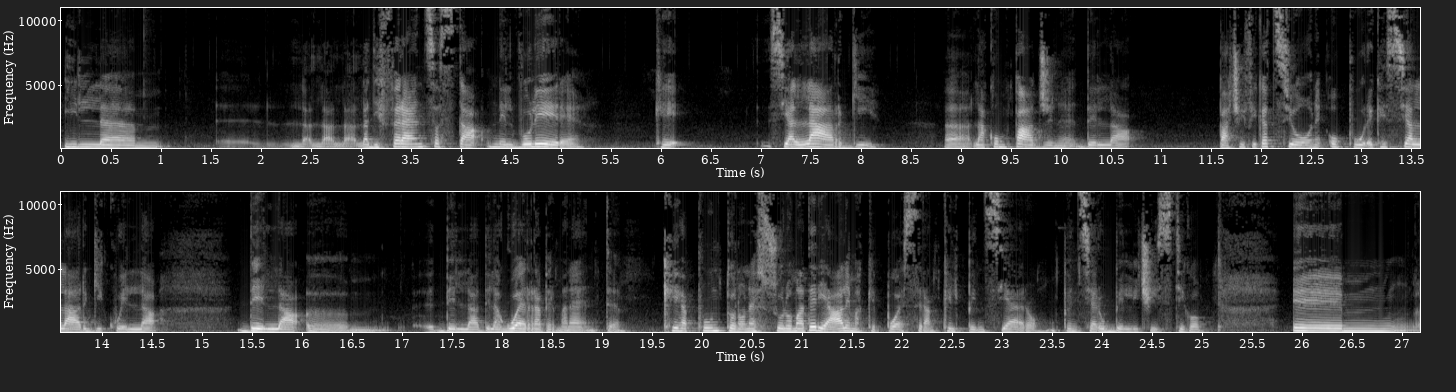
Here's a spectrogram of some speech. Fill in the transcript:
il, ehm, la, la, la differenza sta nel volere che si allarghi eh, la compagine della pacificazione oppure che si allarghi quella della, eh, della, della guerra permanente, che appunto non è solo materiale ma che può essere anche il pensiero, un pensiero bellicistico. E, ehm,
